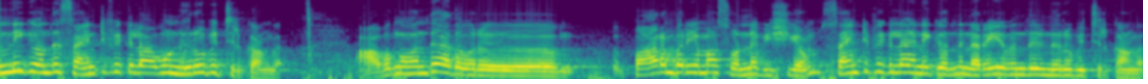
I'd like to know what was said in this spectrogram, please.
இன்றைக்கி வந்து சயின்டிஃபிக்கலாகவும் நிரூபிச்சிருக்காங்க. அவங்க வந்து அதை ஒரு பாரம்பரியமாக சொன்ன விஷயம். சயின்டிஃபிக்கலாக இன்றைக்கி வந்து நிறைய வந்து நிரூபிச்சிருக்காங்க.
